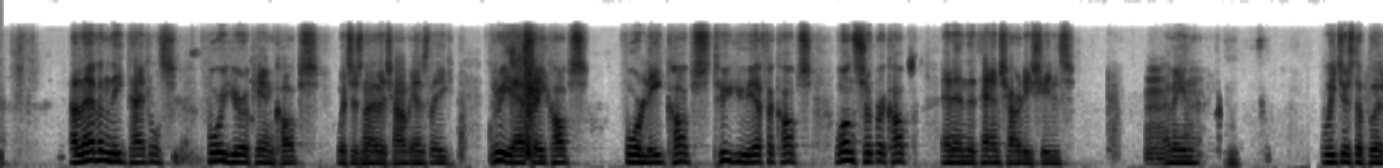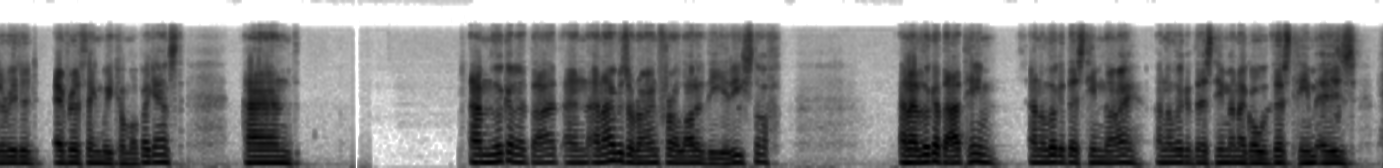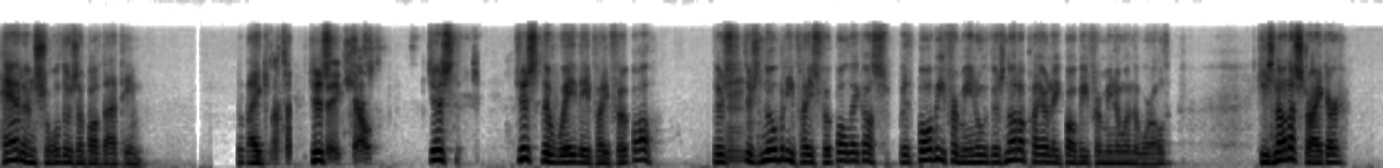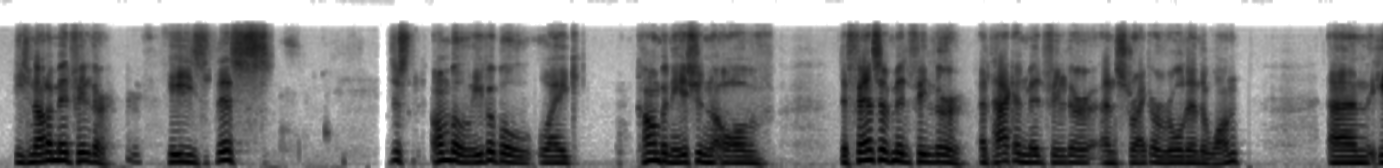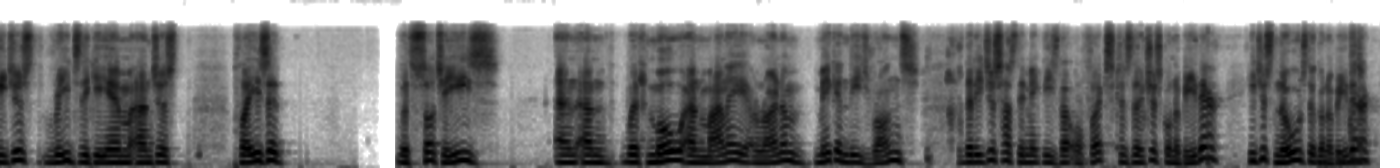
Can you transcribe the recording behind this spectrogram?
11 league titles, four European Cups, which is now the Champions League, three FA Cups, four League Cups, two UEFA Cups, one Super Cup, and then the 10 Charity Shields. Mm. I mean, we just obliterated everything we come up against. And I'm looking at that, and, and I was around for a lot of the 80 stuff. And I look at that team, and I look at this team now, and I look at this team, and I go, this team is head and shoulders above that team. Like just just just the way they play football. There's mm. there's nobody plays football like us. With Bobby Firmino, there's not a player like Bobby Firmino in the world. He's not a striker. He's not a midfielder. He's this just unbelievable like combination of defensive midfielder, attacking midfielder, and striker rolled into one. And he just reads the game and just plays it with such ease and and with Mo and Manny around him making these runs that he just has to make these little flicks because they're just going to be there. He just knows they're going to be there,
